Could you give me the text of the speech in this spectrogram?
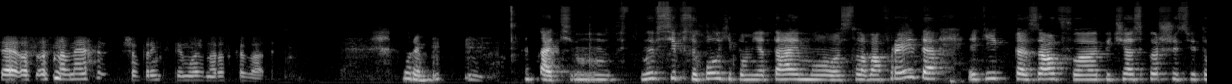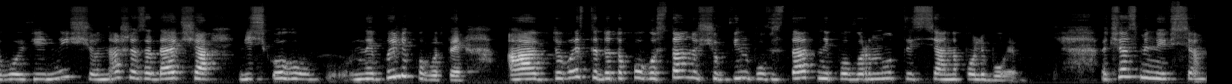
це основне, що в принципі можна розказати. Кать, ми всі психологи пам'ятаємо слова Фрейда, який казав е, під час Першої світової війни, що наша задача військового не вилікувати, а довести до такого стану, щоб він був здатний повернутися на полі бою. Час змінився,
